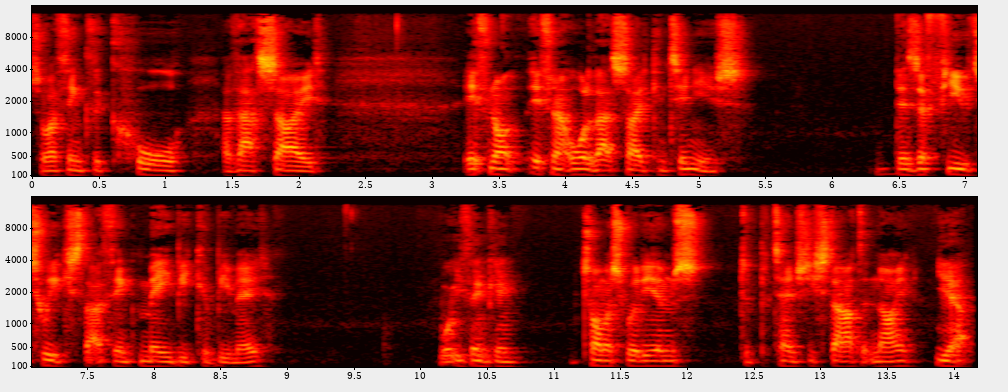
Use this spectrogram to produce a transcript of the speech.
So I think the core of that side, if not if not all of that side continues, there's a few tweaks that I think maybe could be made. What are you thinking? Tomos Williams to potentially start at nine. Yeah.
